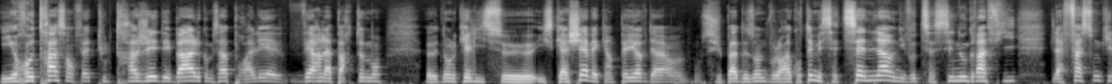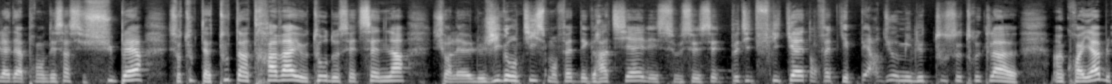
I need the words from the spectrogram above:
et il retrace en fait tout le trajet des balles comme ça pour aller vers l'appartement euh, dans lequel il se, cachait avec un payoff derrière. Bon, pas besoin de vous le raconter, mais cette scène-là, au niveau de sa scénographie, de la façon qu'il a d'appréhender ça, c'est super. Surtout que tu as tout un travail autour de cette scène-là sur le, gigantisme en fait des gratte-ciel et ce- ce- cette petite fliquette en fait qui est perdue au milieu de tout ce truc là incroyable.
